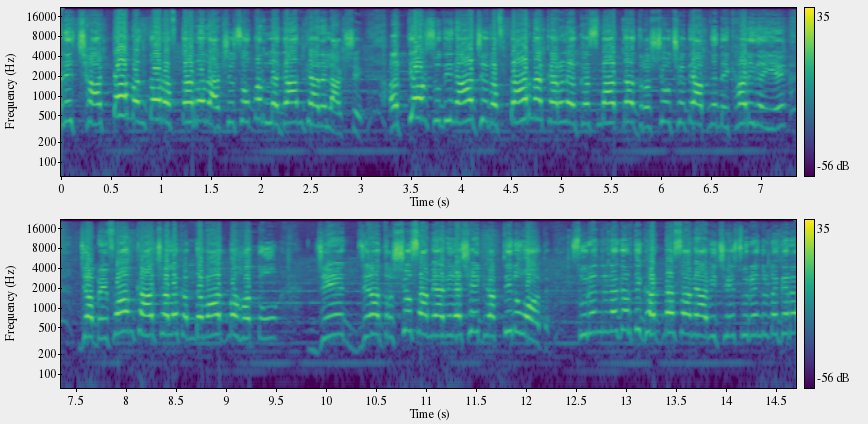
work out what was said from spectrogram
અને છાટા બનતા રફતારના રાક્ષસો પર લગામ ક્યારે લાગશે? અત્યાર સુધીના જે રફતારના કારણે અકસ્માતના દ્રશ્યો છે તે આપને દેખાડી દઈએ. જ્યાં બેફામ કાર ચાલક અમદાવાદમાં હતો, જે જેના દ્રશ્યો સામે આવેલા છે, એક વ્યક્તિનું મોત સુરેન્દ્રનગરથી ઘટના સામે આવી છે. સુરેન્દ્રનગર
